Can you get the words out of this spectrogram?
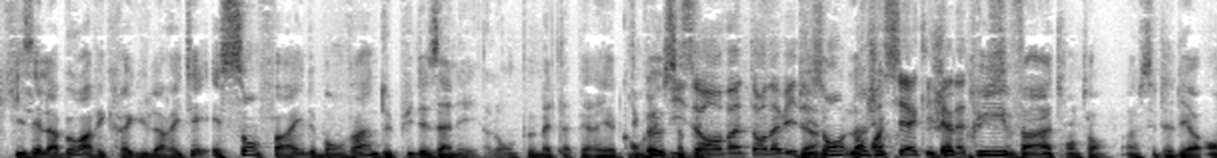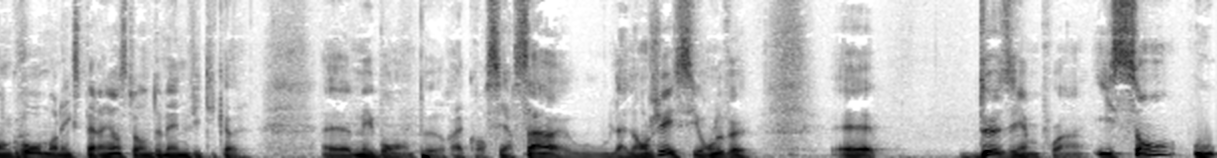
qu'ils élaborent avec régularité et sans faille de bons vins depuis des années. Alors on peut mettre la période qu'on veut. ça 10 peut- ans, 20 ans, David Disons, là, j'ai pris 20 à 30 ans. hein, C'est-à-dire, en gros, mon expérience dans le domaine viticole. Euh, mais bon, on peut raccourcir ça ou l'allonger si on le veut. Euh, deuxième point, ils sont ou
